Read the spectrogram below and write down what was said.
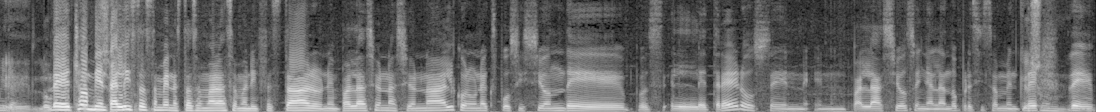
eh, de hecho ambientalistas también esta semana se manifestaron en Palacio Nacional con una exposición de pues letreros en, en Palacio señalando precisamente de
